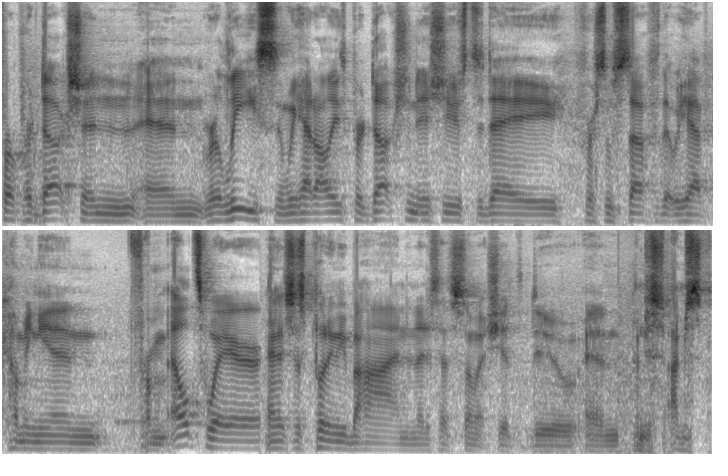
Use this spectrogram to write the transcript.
for production and release and we had all these production issues today for some stuff that we have coming in from elsewhere and it's just putting me behind and I just have so much shit to do and I'm just I'm just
